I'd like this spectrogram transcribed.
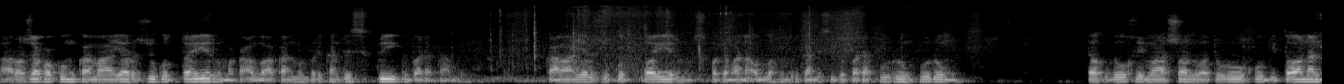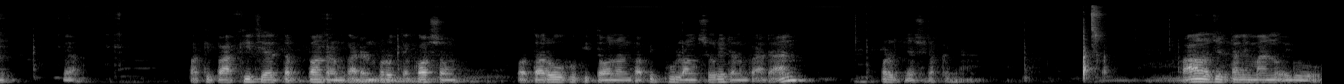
La razaqakum kama yarzukut tayr Maka Allah akan memberikan rezeki kepada kamu. Kama yarzukut tayr Sebagaimana Allah memberikan rezeki kepada burung-burung. Tagdu khimason wa turuhu ya. Pagi-pagi dia terbang dalam keadaan perutnya kosong Wataruhu bitonan tapi pulang sore dalam keadaan perutnya sudah kenyang. Kalau ceritanya manuk itu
